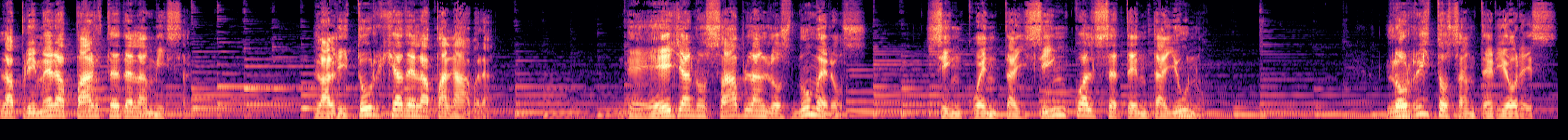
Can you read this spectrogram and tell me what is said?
la primera parte de la misa, la liturgia de la palabra. De ella nos hablan los números 55 al 71. Los ritos anteriores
